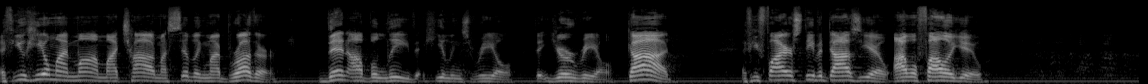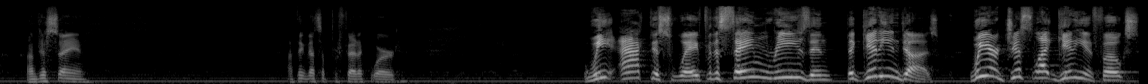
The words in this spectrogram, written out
if you heal my mom, my child, my sibling, my brother, then I'll believe that healing's real, that you're real. God, if you fire Steve Addazio, I will follow you. I'm just saying. I think that's a prophetic word. We act this way for the same reason that Gideon does. We are just like Gideon, folks.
